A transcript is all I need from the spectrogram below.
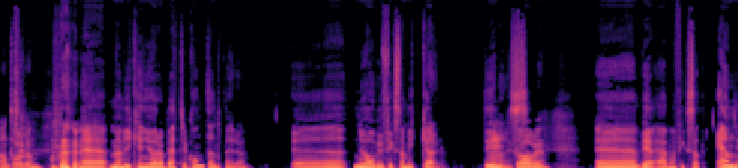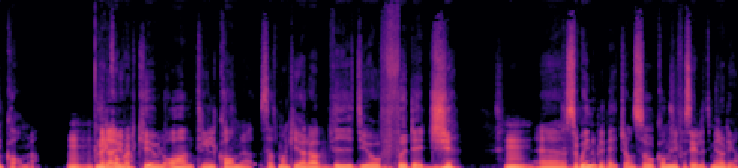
antagligen. Eh, men vi kan göra bättre content med det. Eh, nu har vi fixat mickar. Det är Mm, nice. Det har vi. Eh, vi har även fixat en kamera. Mm, Men en det hade ju kamera. varit kul att ha en till kamera så att man kan göra video footage. Mm. Eh, så gå in och bli Patreon så kommer ni få se lite mer av det.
